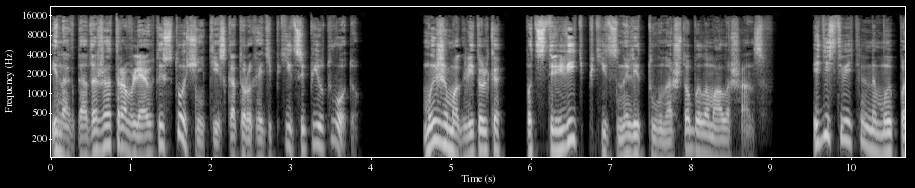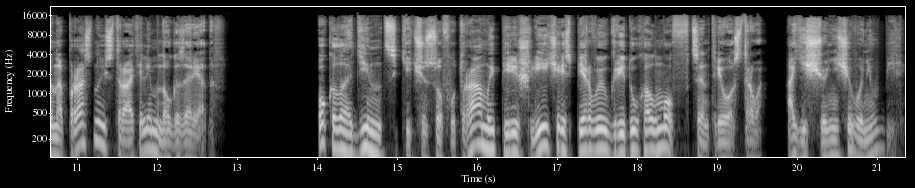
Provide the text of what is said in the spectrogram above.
Иногда даже отравляют источники, из которых эти птицы пьют воду. Мы же могли только подстрелить птиц на лету, на что было мало шансов. И действительно, мы понапрасну истратили много зарядов. Около одиннадцати часов утра мы перешли через первую гряду холмов в центре острова, а еще ничего не убили.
